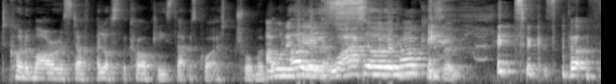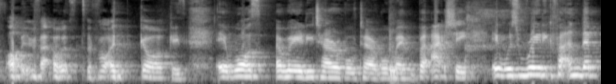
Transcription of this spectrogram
to Connemara and stuff. I lost the car keys. That was quite a trauma. But, I want to But- hear oh, what happened so with the car keys. it took us about five hours to find the car keys. It was a really terrible, terrible moment, but actually, it was really good fun. And the,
